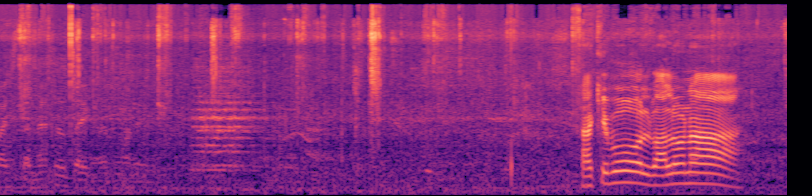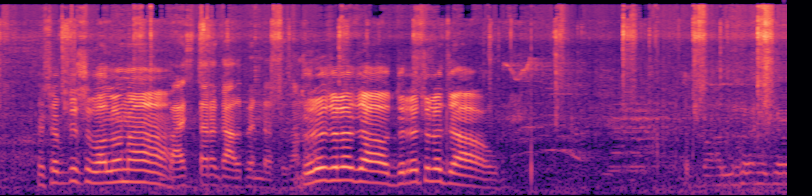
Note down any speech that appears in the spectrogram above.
বাচ্চা মেসেজ দেয় তোমার এই? বল ভালো না। এসব কিছু ভালো না। বাইশ তার গার্লফ্রেন্ড আছে দূরে চলে যাও দূরে চলে যাও। হয়ে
